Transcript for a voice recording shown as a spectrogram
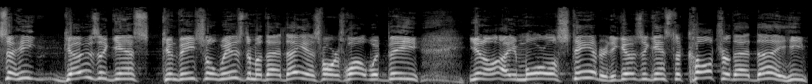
So he goes against conventional wisdom of that day as far as what would be, you know, a moral standard. He goes against the culture of that day. He,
